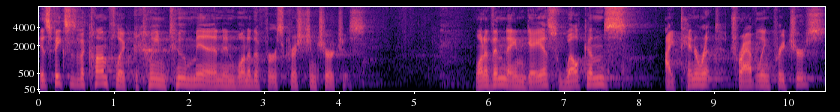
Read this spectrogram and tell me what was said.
It speaks of a conflict between two men in one of the first Christian churches. One of them, named Gaius, welcomes itinerant traveling preachers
